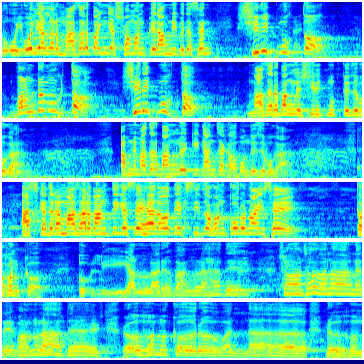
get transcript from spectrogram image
তো ওই ওলি আল্লাহর মাজার বাঙ্গা সমান করে আপনি কইতেছেন, শিরিক মুক্ত, বন্ড মুক্ত, শিরিক মুক্ত। মাজার বাংলে শিরিক মুক্ত হয়ে যাব আপনি মাজার বাংলোয় কি গাঞ্জা খাওয়া বন্ধ হয়ে যাব গা? আজকে যারা মাজার বাংতে গেছে, হেরাও দেখছি যখন করোনা আইছে, তখন ক ওলি আল্লাহর বাংলাদেশ সজলালের বাংলাদেশ। রহম করো আল্লাহ, রহম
